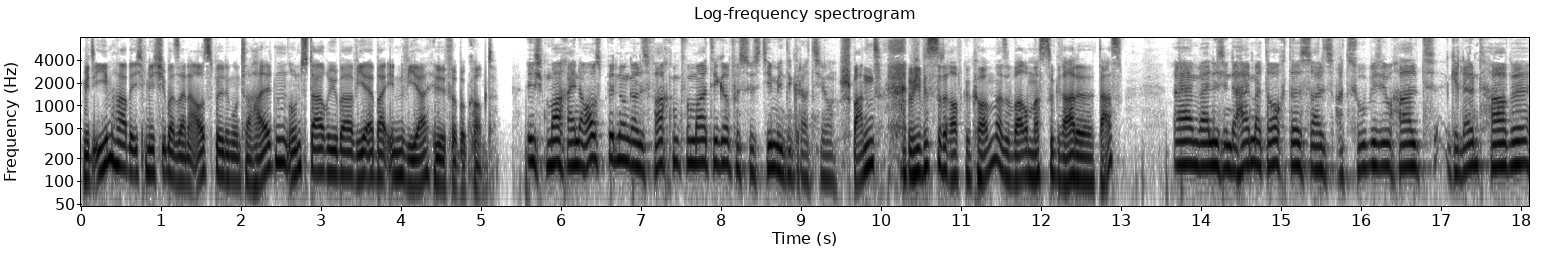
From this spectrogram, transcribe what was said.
Mit ihm habe ich mich über seine Ausbildung unterhalten und darüber, wie er bei Invia Hilfe bekommt. Ich mache eine Ausbildung als Fachinformatiker für Systemintegration. Spannend. Wie bist du darauf gekommen? Also warum machst du gerade das? Ähm, weil ich in der Heimat auch das Azubi halt gelernt habe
